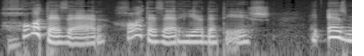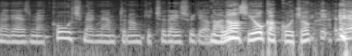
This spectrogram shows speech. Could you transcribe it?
6000, 6000 hirdetés hogy ez meg ez meg, coach meg nem tudom kicsoda, és ugye a na, coach... Na, jók a coachok. Ne,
